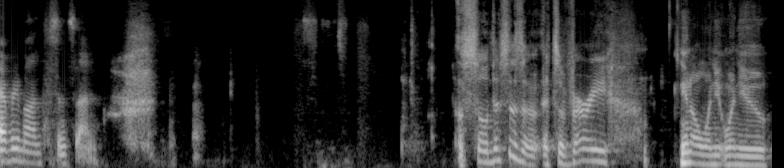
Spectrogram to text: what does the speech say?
every month since then. so this is a it's a very you know when you when you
